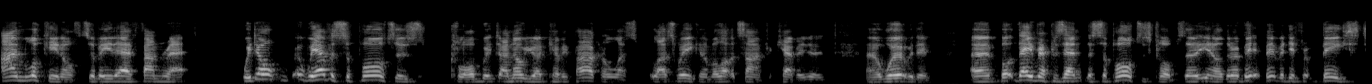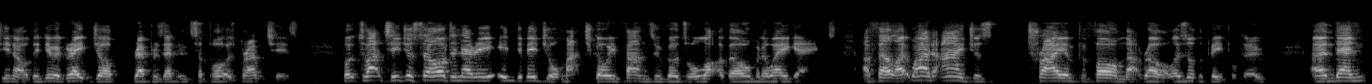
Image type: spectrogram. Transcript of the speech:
I'm lucky enough to be their fan rep. We don't. We have a supporters club, which I know you had Kevin Parker on last last week, and I have a lot of time for Kevin and uh, work with him. Uh, but they represent the supporters clubs. They're, you know, they're a bit, bit of a different beast. You know, they do a great job representing supporters branches. But to actually just ordinary individual match going fans who go to a lot of home and away games, I felt like, why don't I just try and perform that role as other people do? And then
